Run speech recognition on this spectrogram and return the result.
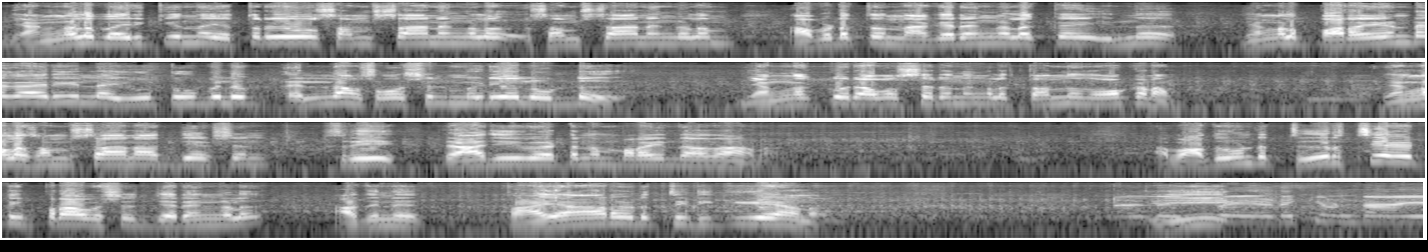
ഞങ്ങൾ ഭരിക്കുന്ന എത്രയോ സംസ്ഥാനങ്ങൾ സംസ്ഥാനങ്ങളും അവിടുത്തെ നഗരങ്ങളൊക്കെ ഇന്ന് ഞങ്ങൾ പറയേണ്ട കാര്യമില്ല. യൂട്യൂബിലും എല്ലാം സോഷ്യൽ മീഡിയയിലും ഉണ്ട് ഞങ്ങൾക്കൊരു അവസരം നിങ്ങൾ തന്നു നോക്കണം. ഞങ്ങളെ സംസ്ഥാന അധ്യക്ഷൻ ശ്രീ രാജീവ് ഏട്ടനും പറയുന്ന അതാണ് അപ്പോൾ അതുകൊണ്ട് തീർച്ചയായിട്ടും ഇപ്രാവശ്യം ജനങ്ങൾ അതിന് തയ്യാറെടുത്തിരിക്കുകയാണ്. ഈ ഇടയ്ക്കുണ്ടായ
